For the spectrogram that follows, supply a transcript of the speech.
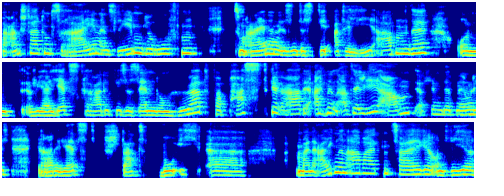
Veranstaltungsreihen ins Leben gerufen. Zum einen sind es die Atelierabende und wer jetzt gerade diese Sendung hört, verpasst gerade einen Atelierabend. Er findet nämlich gerade jetzt statt, wo ich äh, meine eigenen Arbeiten zeige und wir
